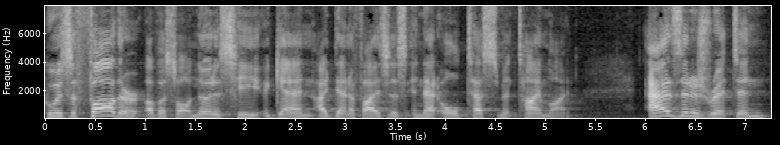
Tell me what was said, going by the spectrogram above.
who is the father of us all. Notice he again identifies us in that Old Testament timeline. As it is written,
